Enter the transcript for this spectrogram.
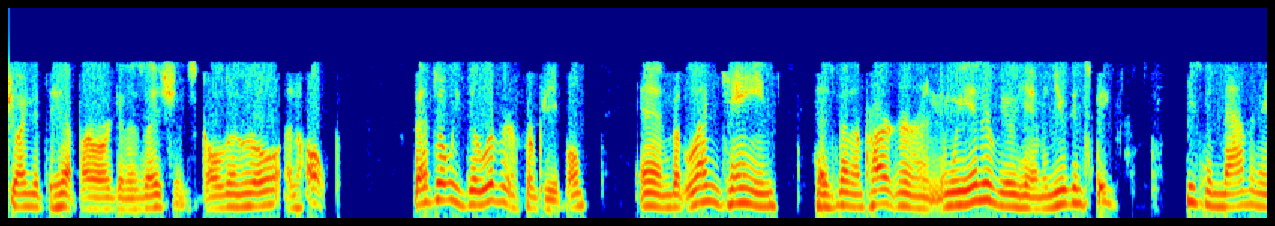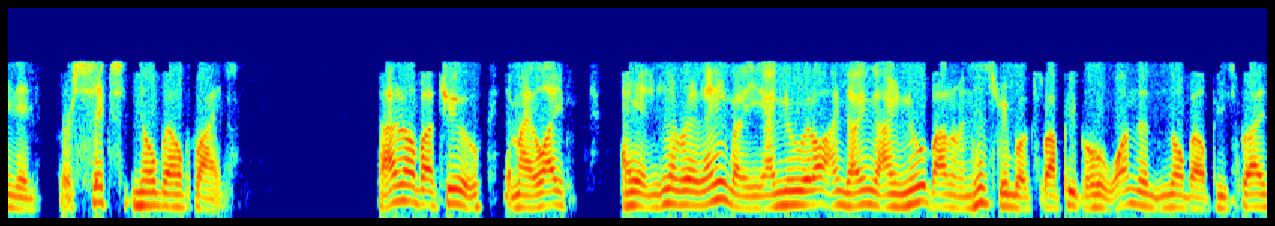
joined at the hip, our organizations, Golden Rule and Hope. That's what we deliver for people. And but Len Kane has been a partner, and we interview him, and you can speak. He's been nominated for six Nobel Prizes. I don't know about you. In my life, I had never had anybody I knew at all. I, I knew about them in history books about people who won the Nobel Peace Prize,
